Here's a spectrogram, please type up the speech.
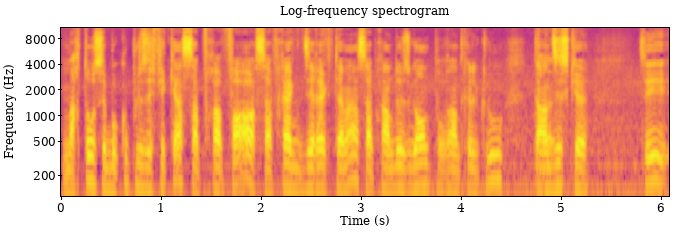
Le marteau, c'est beaucoup plus efficace, ça frappe fort, ça frappe directement, ça prend deux secondes pour rentrer le clou. Tandis que, tu sais,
